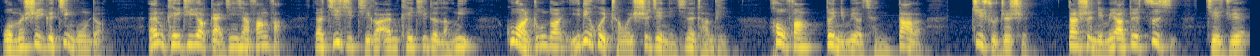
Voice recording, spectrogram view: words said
我们是一个进攻者。MKT 要改进一下方法，要积极提高 MKT 的能力。固网终端一定会成为世界领先的产品。后方对你们有很大的技术支持，但是你们要对自己解决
